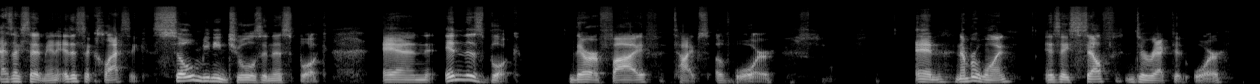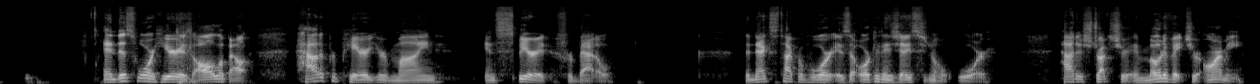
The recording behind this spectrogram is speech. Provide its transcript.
as I said, man, it is a classic. So many jewels in this book. And in this book, there are five types of war. And number one is a self directed war. And this war here is all about how to prepare your mind in spirit for battle. The next type of war is an organizational war, how to structure and motivate your army.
